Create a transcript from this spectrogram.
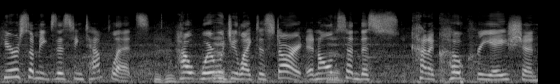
here are some existing templates. Mm-hmm. How where Yeah. would you like to start? And all of a sudden this kind of co-creation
